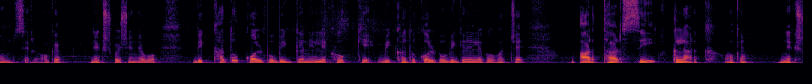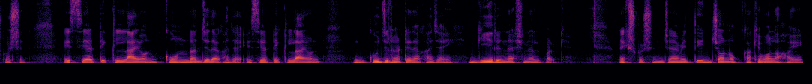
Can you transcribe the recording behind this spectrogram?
হোমসের ওকে নেক্সট কোয়েশ্চেন যাব। বিখ্যাত কল্পবিজ্ঞানী লেখক কে? বিখ্যাত কল্পবিজ্ঞানী লেখক হচ্ছে Arthur C Clarke okay next question Asiatic lion কোন রাজ্যে দেখা যায়? এশিয়াটিক লায়ন গুজরাটে দেখা যায়, গির ন্যাশনাল পার্কে। নেক্সট কোয়েশ্চেন জ্যামিতি জনক কাকে বলা হয়?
